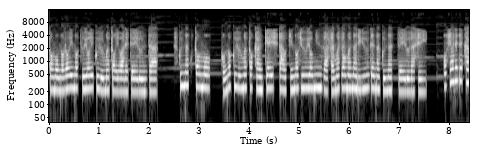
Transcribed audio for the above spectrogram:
最も呪いの強い車と言われているんだ。少なくとも、この車と関係したうちの14人が様々な理由で亡くなっているらしい。おしゃれでかっ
